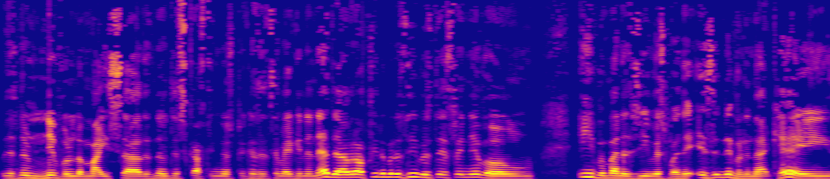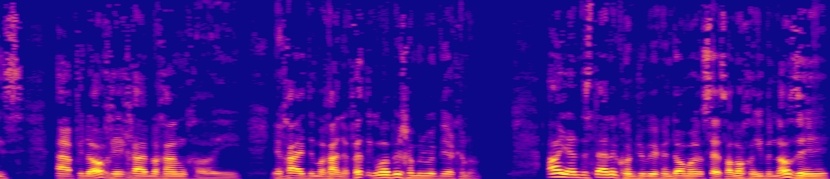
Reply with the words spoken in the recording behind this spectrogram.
There's no nivel the maisa. There's no disgustingness because it's a regular neder. But I'll feed him a zivus. There's a nivel. Even by a zivus where there is a nivel in that case. I oh, understand a contribution. Doma says halacha even nazi.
